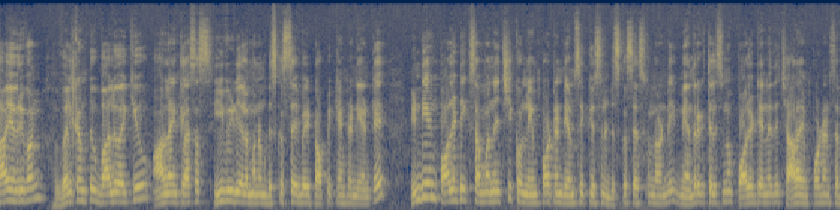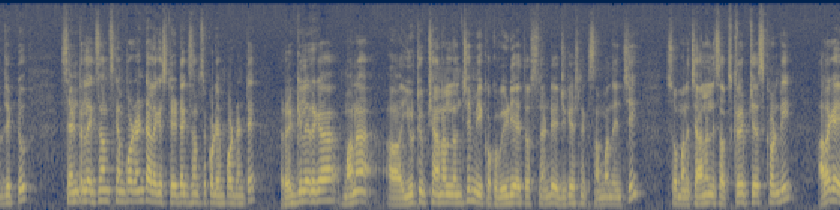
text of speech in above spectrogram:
Hi everyone welcome to Balu IQ online classes ఈ వీడియోలో మనం డిస్కస్ చేయబోయే టాపిక్ ఏంటండి అంటే ఇండియన్ పాలిటీకి సంబంధించి కొన్ని ఇంపార్టెంట్ ఎంసీక్యూస్ని డిస్కస్ చేసుకుందాం అండి. మీ అందరికీ తెలిసిన పాలిటీ అనేది చాలా ఇంపార్టెంట్ సబ్జెక్టు సెంట్రల్ ఎగ్జామ్స్కి ఇంపార్టెంట్ అలాగే స్టేట్ ఎగ్జామ్స్ కూడా ఇంపార్టెంటే రెగ్యులర్గా మన యూట్యూబ్ ఛానల్ నుంచి మీకు ఒక వీడియో అయితే వస్తుందండి ఎడ్యుకేషన్కి సంబంధించి. సో మన ఛానల్ని సబ్స్క్రైబ్ చేసుకోండి. అలాగే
